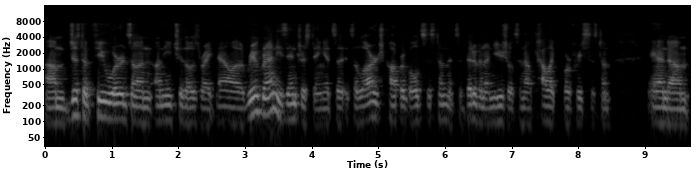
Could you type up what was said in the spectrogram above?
Um, just a few words on on each of those right now. Uh, Rio Grande is interesting. It's a it's a large copper gold system. It's a bit of an unusual. It's an alkalic porphyry system. And um,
